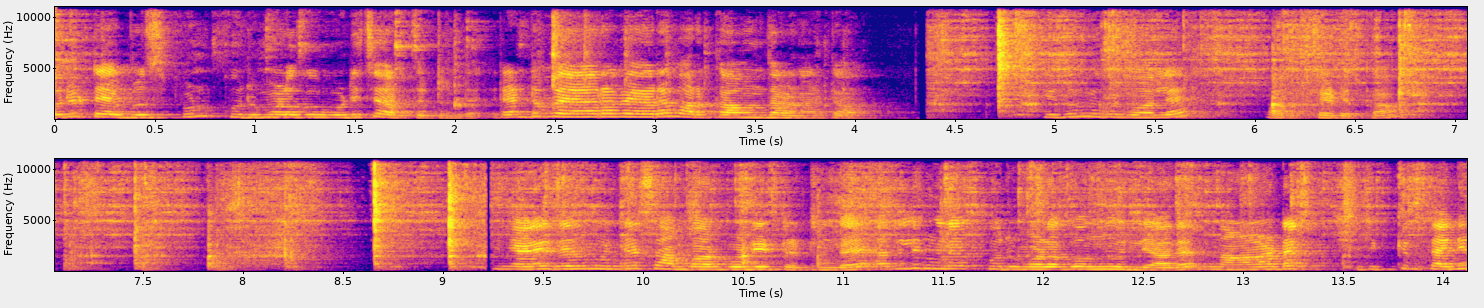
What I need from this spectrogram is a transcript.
ഒരു ടേബിൾ സ്പൂൺ കുരുമുളക് കൂടി ചേർത്തിട്ടുണ്ട്. രണ്ട് വേറെ വേറെ വറുക്കാവുന്നതാണ് കേട്ടോ. ഇതും ഇതുപോലെ വറുത്തെടുക്കാം. ഞാൻ ഇതിന് മുന്നേ സാമ്പാർ പൊടി ഇട്ടിട്ടുണ്ട്. അതിലിങ്ങനെ കുരുമുളകൊന്നും ഇല്ലാതെ നാടൻ ശരിക്കും തനി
